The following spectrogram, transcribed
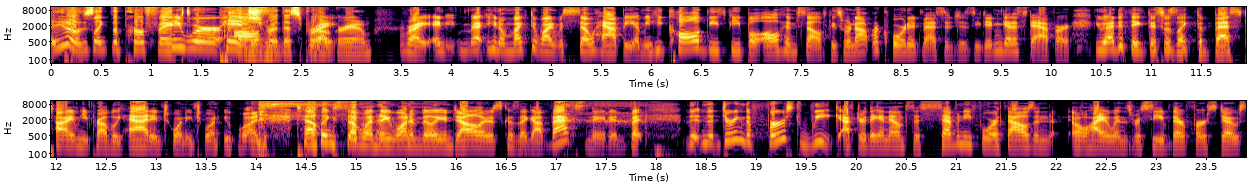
you know it's like the perfect They were pitch all- for this Right. program. Right. And, you know, Mike DeWine was so happy. I mean, he called these people all himself. These were not recorded messages. He didn't get a staffer. You had to think this was like the best time he probably had in 2021, telling someone they won a million dollars because they got vaccinated. But th- th- during the first week after they announced the 74,000 Ohioans received their first dose,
